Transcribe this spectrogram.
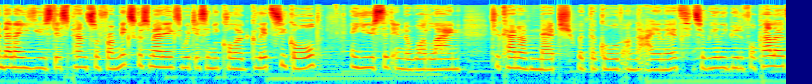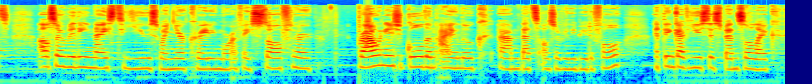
And then I used this pencil from NYX Cosmetics, which is in the color Glitzy Gold. I used it in the waterline to kind of match with the gold on the eyelid. It's a really beautiful palette. Also really nice to use when you're creating more of a softer brownish golden eye look. Um, that's also really beautiful. I think I've used this pencil like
